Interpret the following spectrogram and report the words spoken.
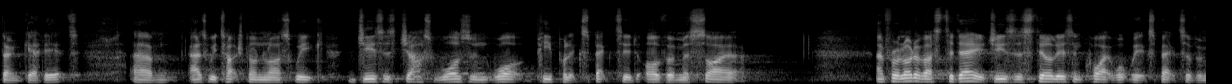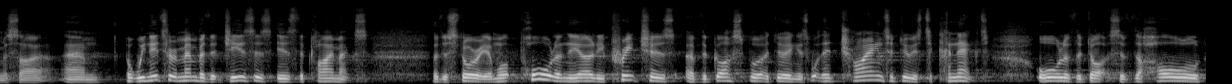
don't get it. Um, as we touched on last week, Jesus just wasn't what people expected of a Messiah. And for a lot of us today, Jesus still isn't quite what we expect of a Messiah. Um, but we need to remember that Jesus is the climax of the story. And what Paul and the early preachers of the gospel are doing is what they're trying to do is to connect all of the dots of the whole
